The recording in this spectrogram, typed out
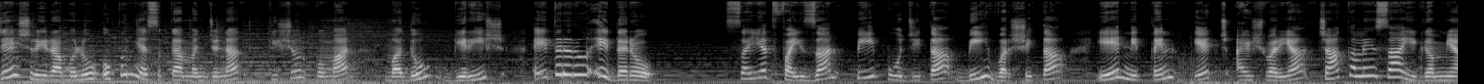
ಜೆ ಶ್ರೀರಾಮುಲು, ಉಪನ್ಯಾಸಕ ಮಂಜುನಾಥ್, ಕಿಶೋರ್ ಕುಮಾರ್, ಮಧು, ಗಿರೀಶ್ ಇತರರು ಇದ್ದರು. Syed Faizan P Poojitha B Varshitha A Nitin H Aishwarya Chakale Saigamya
